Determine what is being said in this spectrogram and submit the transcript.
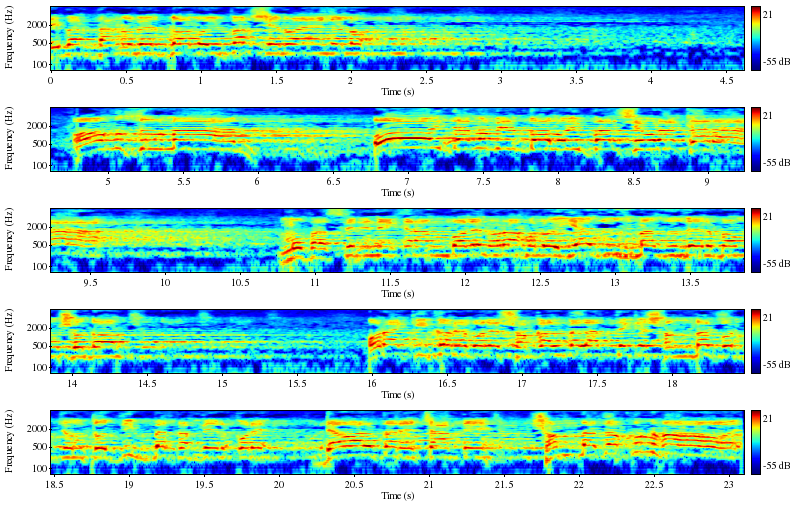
এইবার দানবের দল ওই পাশে রয়ে গেল। অ, মুসলমান, ওই দানবের দল ওই পাশে ওরা কারা? মুফাসিরিন একরাম বলেন, ওরা হলো ইয়াজুজ মাজুজের বংশধর। ওরা কি করে বলে সকালবেলা থেকে সন্ধ্যা পর্যন্ত জিব্বাটা বের করে দেওয়াল দেওয়ালটারে চাটে। সন্ধ্যা যখন হয়,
